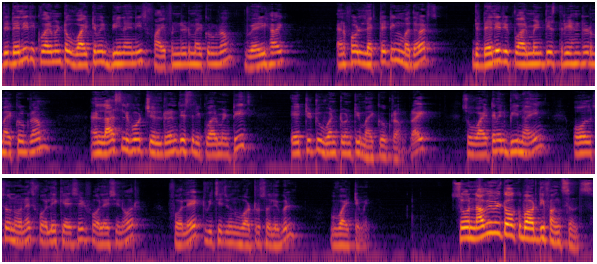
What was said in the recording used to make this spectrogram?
the daily requirement of vitamin B9 is 500 microgram, very high. And for lactating mothers, the daily requirement is 300 microgram. And lastly, for children, this requirement is 80 to 120 microgram, right? So vitamin B9, also known as folic acid, folacin or folate, which is in water soluble vitamin. So now we will talk about the functions.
